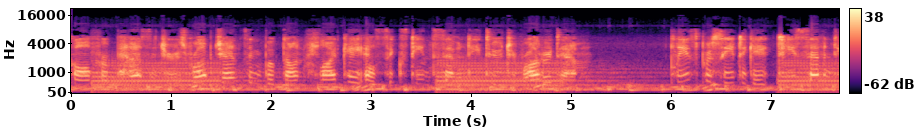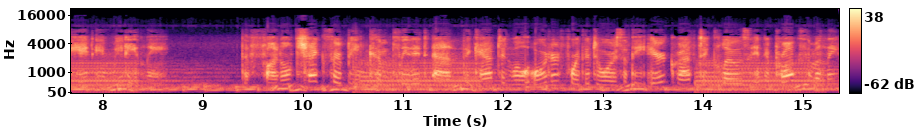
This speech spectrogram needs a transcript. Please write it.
call for passengers Rob Jensen booked on flight KL 1672 to Rotterdam. Please proceed to gate T78 immediately. The final checks are being completed and the captain will order for the doors of the aircraft to close in approximately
